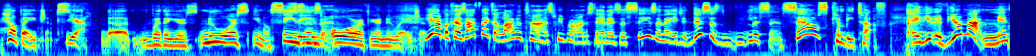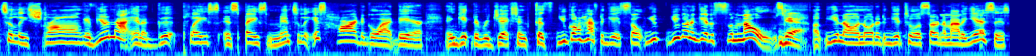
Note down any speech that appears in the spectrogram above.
help agents. Yeah. Uh, whether you're new or you know seasoned or if you're a new agent. Yeah, because I think a lot of times people don't understand as a seasoned agent, this is listen, sales can be tough. And you if you're not mentally strong, if you're not in a good place and space mentally, it's hard to go out there and get the rejection because you're gonna have to get so you you're gonna get some no's. Yeah. uh, you know, in order to get to a certain amount of yeses.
